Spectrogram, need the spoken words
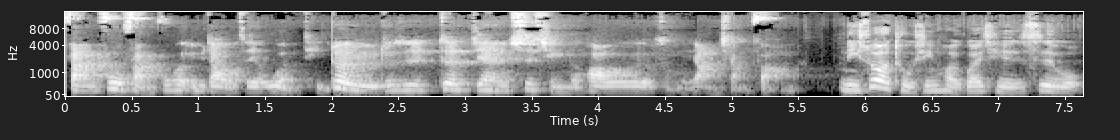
反复反复会遇到的这些问题。对于就是这件事情的话，微微有什么样的想法吗？你说的土星回归，其实是我。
